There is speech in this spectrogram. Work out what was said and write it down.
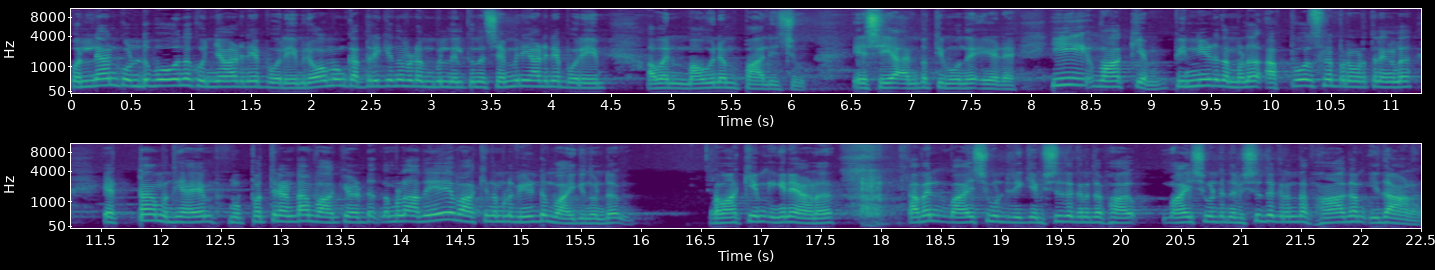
കൊല്ലാൻ കൊണ്ടുപോകുന്ന കുഞ്ഞാടിനെ പോലെയും രോമം കത്തിരിക്കുന്നവരുടെ മുമ്പിൽ നിൽക്കുന്ന ചെമ്മരിയാടിനെ പോലെയും അവൻ മൗനം പാലിച്ചു. ഏഷ്യ അൻപത്തി മൂന്ന് ഏഴ്. ഈ വാക്യം പിന്നീട് നമ്മൾ അപ്പോസ്ല പ്രവർത്തനങ്ങൾ എട്ടാം അധ്യായം മുപ്പത്തിരണ്ടാം വാക്യമായിട്ട് നമ്മൾ അതേ വാക്യം നമ്മൾ വീണ്ടും വായിക്കുന്നുണ്ട്. വാക്യം ഇങ്ങനെയാണ്. അവൻ വായിച്ചുകൊണ്ടിരിക്കുക വിശുദ്ധ ഗ്രന്ഥ ഭാഗം വായിച്ചുകൊണ്ടിരുന്ന വിശുദ്ധ ഗ്രന്ഥ ഭാഗം ഇതാണ്.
